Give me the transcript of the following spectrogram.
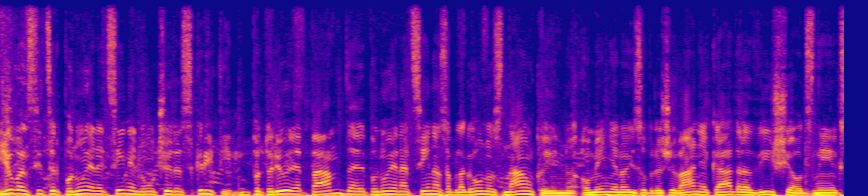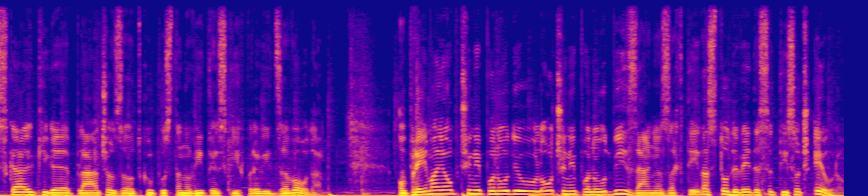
Juvan sicer ponujene cene noče razkriti, potrjuje pa, da je ponujena cena za blagovno znamko in omenjeno izobraževanje kadra višja od zneska, ki ga je plačal za odkup ustanoviteljskih pravic zavoda. Oprema je občini ponudil v ločeni ponudbi, za njo zahteva 190 tisoč evrov.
